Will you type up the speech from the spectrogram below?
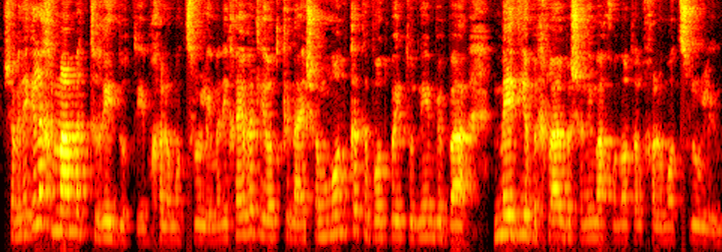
עכשיו אני אגיד לך מה מטריד אותי עם חלומות צלולים. אני חייבת להיות כנה, יש המון כתבות בעיתונים ובמדיה בכלל בשנים האחרונות על חלומות צלולים.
